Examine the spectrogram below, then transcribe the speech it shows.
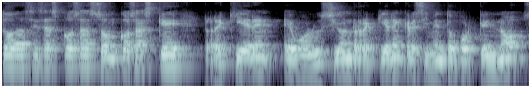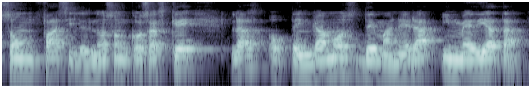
todas esas cosas son cosas que requieren evolución, requieren crecimiento porque no son fáciles, no son cosas que las obtengamos de manera inmediata.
